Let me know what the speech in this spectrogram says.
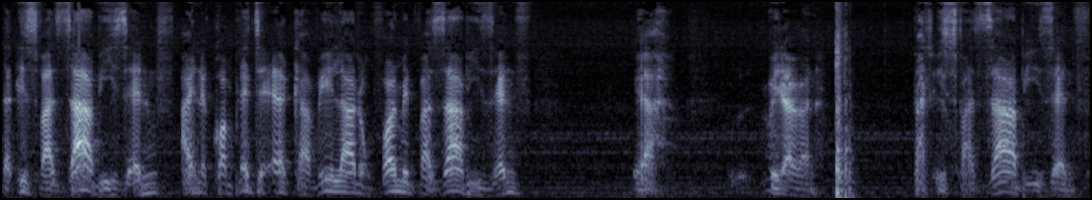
Das ist Wasabi-Senf. Eine komplette LKW-Ladung voll mit Wasabi-Senf. Ja, wieder ran. Das ist Wasabi-Senf.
